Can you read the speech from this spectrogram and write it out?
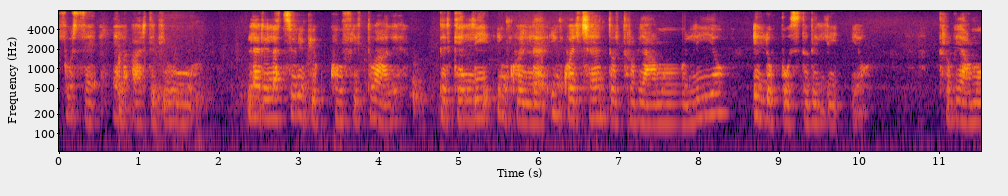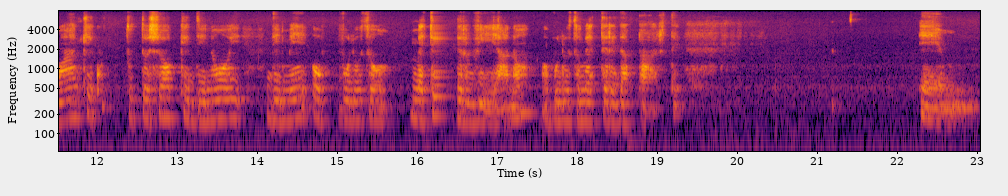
forse è la parte più, la relazione più conflittuale, perché lì in quel, in quel centro troviamo l'io e l'opposto dell'io. Troviamo anche tutto ciò che di noi, di me ho voluto mettere via, no? Ho voluto mettere da parte e, ehm,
